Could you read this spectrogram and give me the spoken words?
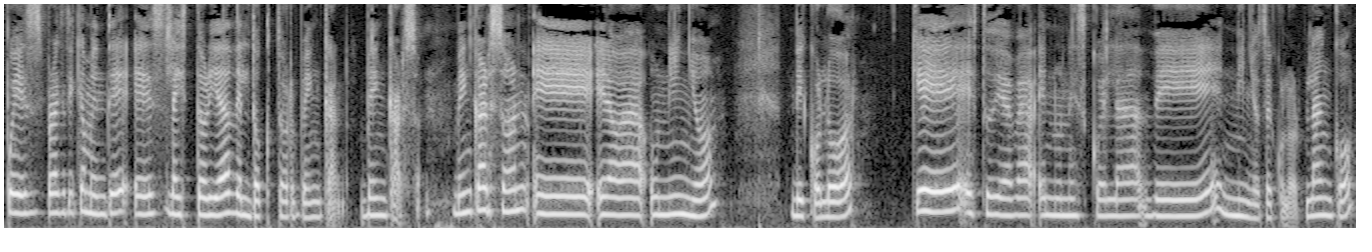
pues prácticamente es la historia del doctor Ben, ben Carson. Ben Carson eh, era un niño de color que estudiaba en una escuela de niños de color blanco.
